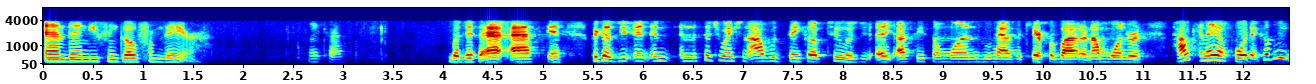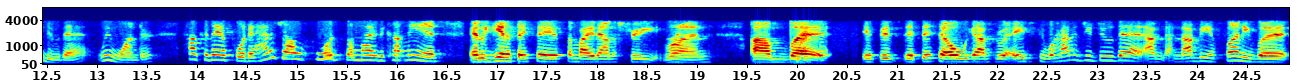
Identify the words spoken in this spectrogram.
And then you can go from there. Okay. But just a- asking because you, in, in in the situation I would think of too is I see someone who has a care provider and I'm wondering how can they afford it? Because we do that. We wonder how can they afford it? How did y'all afford somebody to come in? And again if they say it's somebody down the street run um, but right. if it if they say, "Oh, we got through an agency," well, how did you do that? I'm, I'm not being funny, but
